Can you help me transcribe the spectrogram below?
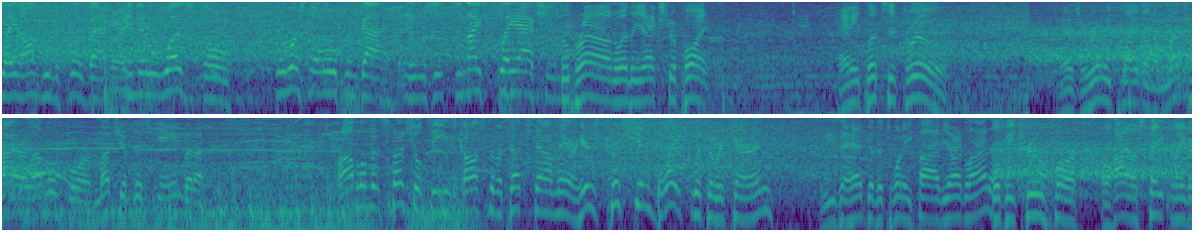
play onto the fullback, and there was no, there was no open guy. It was, it's a nice play action. Brown with the extra point. And he puts it through. Has really played on a much higher level for much of this game, but a problem in special teams cost them a touchdown there. Here's Christian Blake with the return. He's ahead to the 25-yard line. Will be true for Ohio State later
